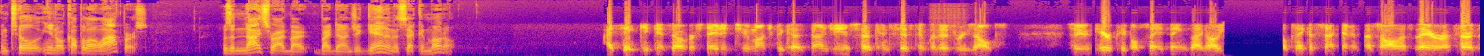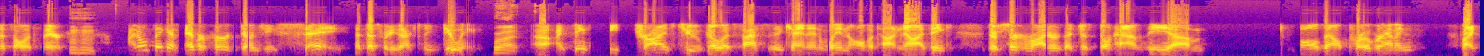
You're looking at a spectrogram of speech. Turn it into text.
until you know a couple of lappers. It was a nice ride by by Dunge again in the second moto. I think it gets overstated too much because Dungey is so consistent with his results. So you hear people say things like, "Oh, he'll take a second if that's all that's there, or a third that's all that's there." Mm-hmm. I don't think I've ever heard Dungey say that that's what he's actually doing. Right. Uh, I think he tries to go as fast as he can and win all the time. Now, I think there's certain riders that just don't have the um, balls out programming. Like,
